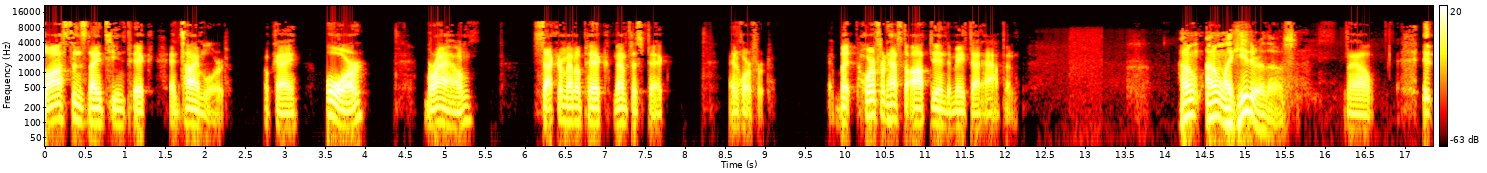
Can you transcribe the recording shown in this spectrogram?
Boston's 19 pick, and Time Lord. Okay. Or Brown, Sacramento pick, Memphis pick, and Horford. But Horford has to opt in to make that happen. I don't, I don't like either of those. Now, it,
